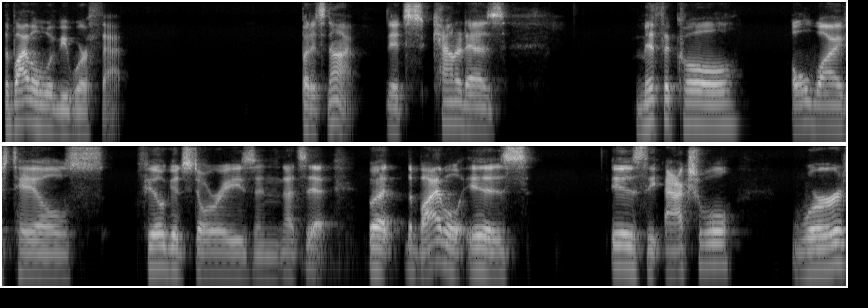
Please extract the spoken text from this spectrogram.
the Bible would be worth that. But it's not. It's counted as mythical, old wives' tales, feel good stories, and that's it. But the Bible is is the actual word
